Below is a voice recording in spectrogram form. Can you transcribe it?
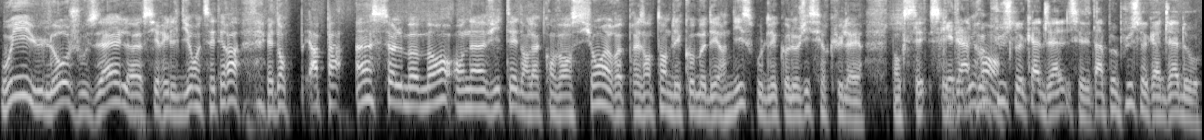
Oui, Hulot, Jouzel, Cyril Dion, etc. Et donc, à pas un seul moment, on a invité dans la convention un représentant de l'écomodernisme ou de l'écologie circulaire. Donc, c'est un peu plus le cas de, c'est un peu plus le cas Jadot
